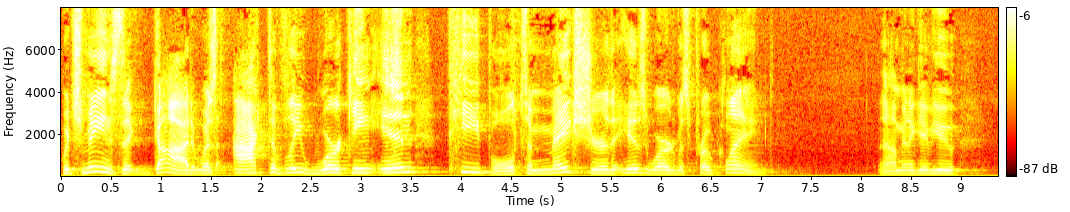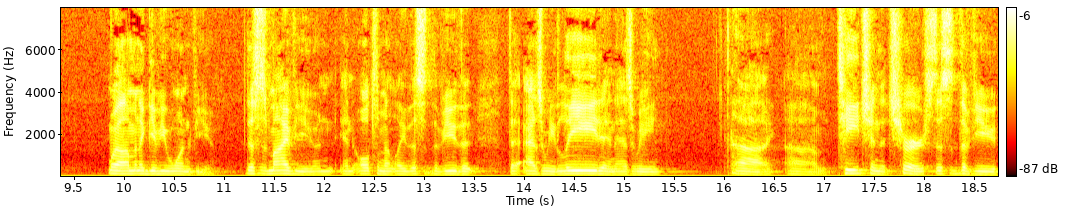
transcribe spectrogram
Which means that God was actively working in people to make sure that his word was proclaimed. Now I'm going to give you well, I'm going to give you one view. This is my view, and, and ultimately, this is the view that that as we lead and as we uh, um, teach in the church, this is the view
